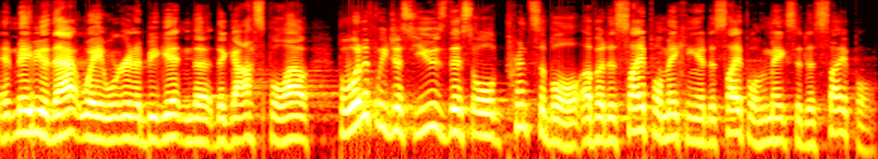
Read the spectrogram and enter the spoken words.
and maybe that way we're going to be getting the, the gospel out. But what if we just use this old principle of a disciple making a disciple who makes a disciple?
